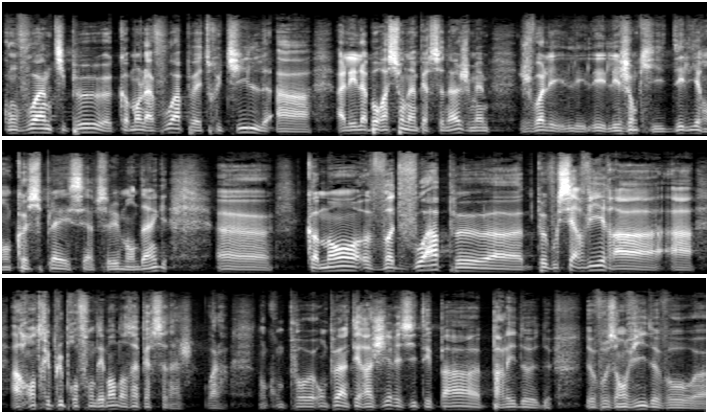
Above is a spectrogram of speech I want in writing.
qu'on voit un petit peu euh, comment la voix peut être utile à, l'élaboration d'un personnage. Même, je vois les, gens qui délirent en cosplay, c'est absolument dingue. Comment votre voix peut, euh, peut vous servir à, à- rentrer plus profondément dans un personnage. Voilà. Donc on peut, on peut interagir, n'hésitez pas à parler de, de- vos envies, de vos, euh,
